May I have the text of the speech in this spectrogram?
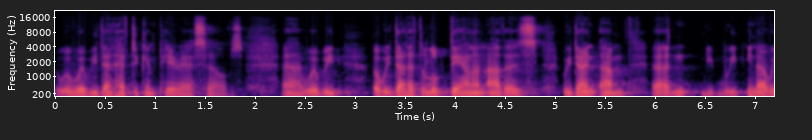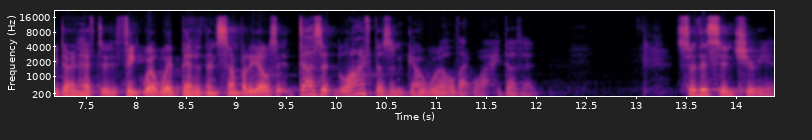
where we don't have to compare ourselves, uh, where we, where we don't have to look down on others. We don't, um, uh, we, you know, we don't have to think, well, we're better than somebody else. It doesn't, life doesn't go well that way, does it? So this centurion,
